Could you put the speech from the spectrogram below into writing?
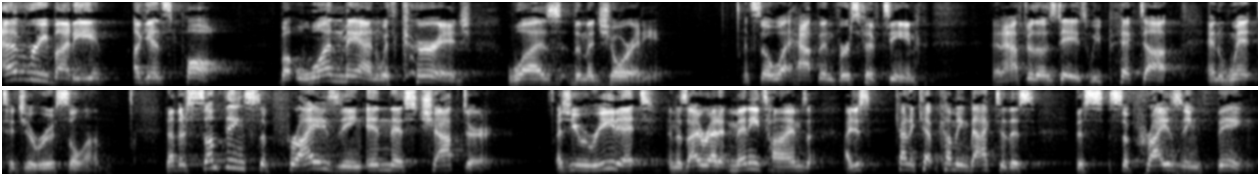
Everybody against Paul. But one man with courage was the majority. And so what happened? Verse 15. And after those days, we picked up and went to Jerusalem. Now, there's something surprising in this chapter. As you read it, and as I read it many times, I just kind of kept coming back to this, this surprising thing.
